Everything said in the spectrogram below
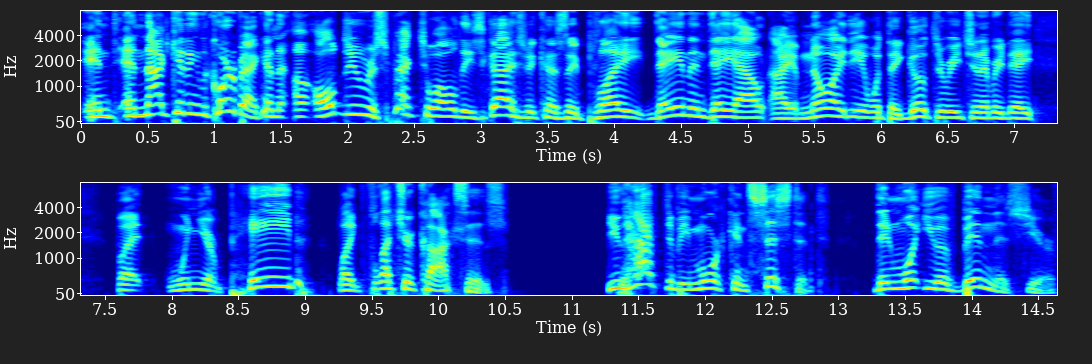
And and not getting the quarterback. And uh, all due respect to all these guys because they play day in and day out. I have no idea what they go through each and every day. But when you're paid like Fletcher Cox is, you have to be more consistent than what you have been this year.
